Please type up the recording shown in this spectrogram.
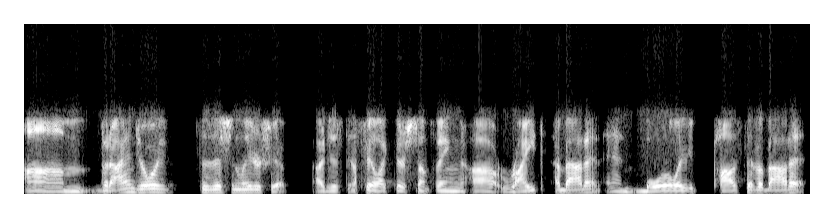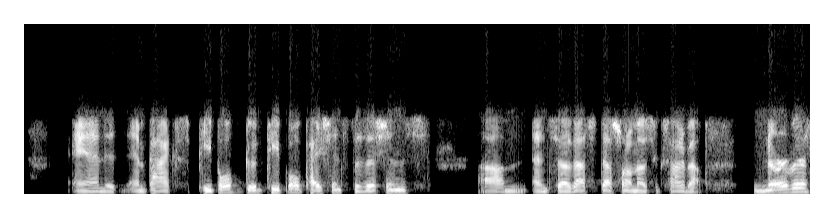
Um, but I enjoy physician leadership. I just I feel like there's something uh, right about it and morally positive about it, and it impacts people, good people, patients, physicians, um, and so that's that's what I'm most excited about. Nervous?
